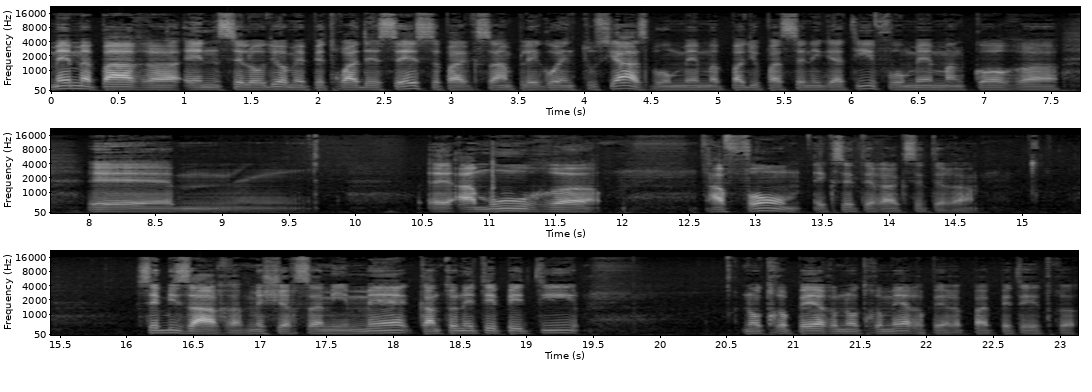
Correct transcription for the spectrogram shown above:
même par euh, MP3 DCS, par exemple, ego enthousiasme, ou même pas du passé négatif, ou même encore euh, euh, euh, amour à fond, etc., etc. C'est bizarre, mes chers amis, mais quand on était petit, notre père, notre mère, peut-être,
